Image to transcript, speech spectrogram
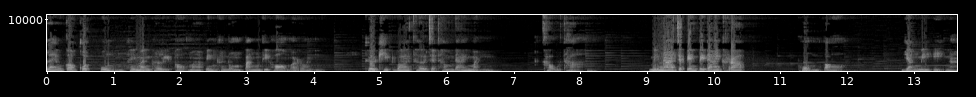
แล้วก็กดปุ่มให้มันผลิตออกมาเป็นขนมปังที่หอมอร่อย เธอคิดว่าเธอจะทำได้ไหม เขาถาม ไม่น่าจะเป็นไปได้ครับ ผมตอบ ยังมีอีกนะ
